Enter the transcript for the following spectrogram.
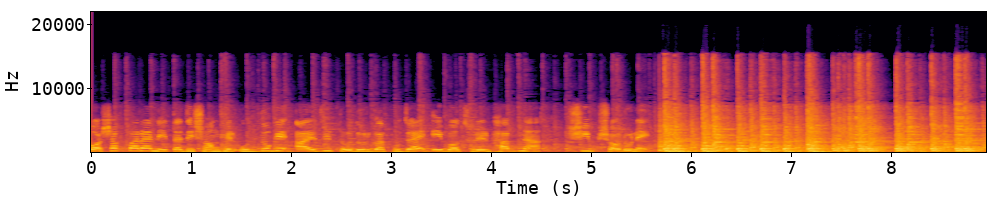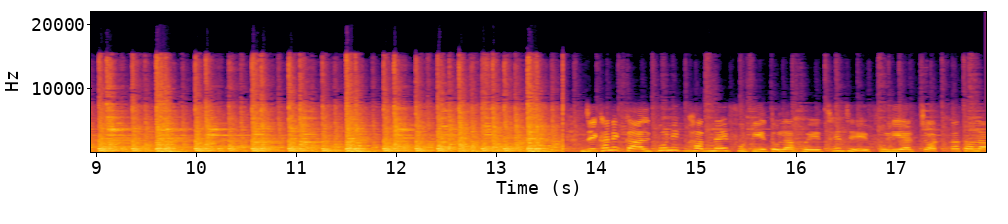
বসাকপাড়া নেতাজি সংঘের উদ্যোগে আয়োজিত দুর্গাপূজায় এবছরের ভাবনা শিব স্মরণে যেখানে কাল্পনিক ভাবনায় ফুটিয়ে তোলা হয়েছে যে ফুলিয়ার চটকাতলা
